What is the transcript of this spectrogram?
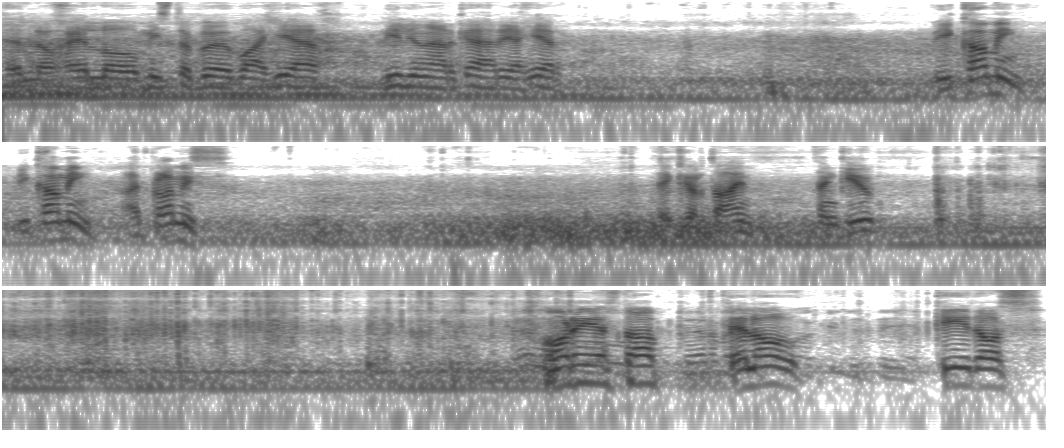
Hello, hello, Mr. Burba here, millionaire Käärijä here. We coming, we coming, I promise. Take your time, thank you. Morjesta, hello, kiitos.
